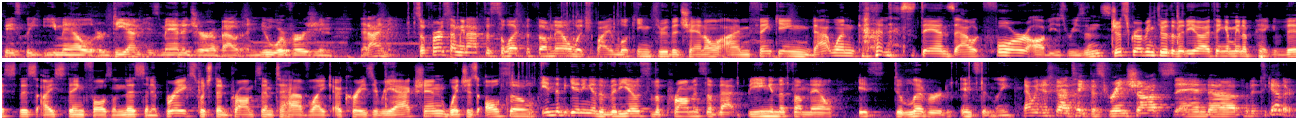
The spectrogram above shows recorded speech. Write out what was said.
basically email or DM his manager about a newer version that I made. So first I'm gonna have to select the thumbnail, which by looking through the channel, I'm thinking that one kind of stands out for obvious reasons. Just scrubbing through the video, I think I'm gonna pick this. This ice thing falls on this and it breaks, which then prompts him to have like a crazy reaction, which is also in the beginning of the video, so the promise of that being in the thumbnail is delivered instantly. Now we just gotta take the screenshots and uh, put it together.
